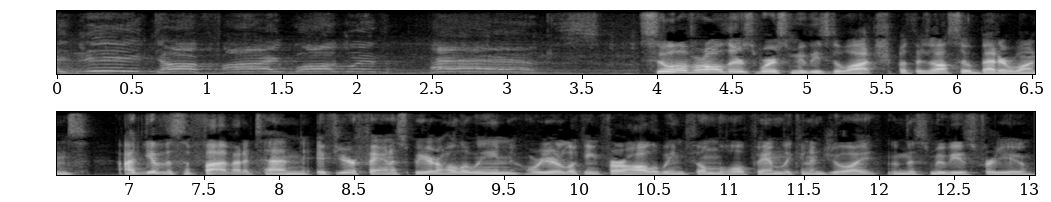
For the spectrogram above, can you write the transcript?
I need to find one with hands! So overall, there's worse movies to watch, but there's also better ones. I'd give this a 5 out of 10. If you're a fan of Spirit Halloween, or you're looking for a Halloween film the whole family can enjoy, then this movie is for you.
